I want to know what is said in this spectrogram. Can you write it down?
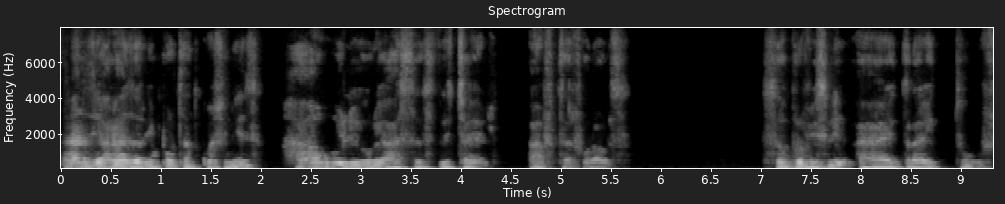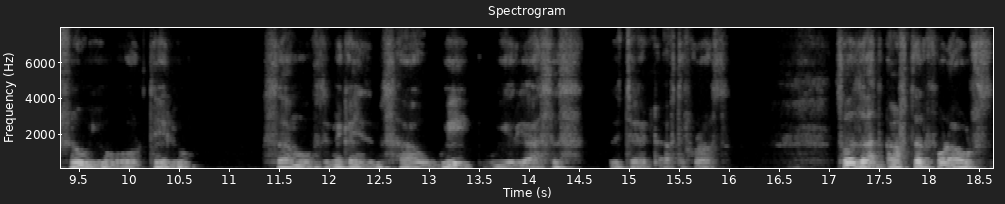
And the another important question is, how will you reassess the child after 4 hours? So previously I tried to show you or tell you some of the mechanisms how we, we reassess the child after 4 hours. So that after 4 hours,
